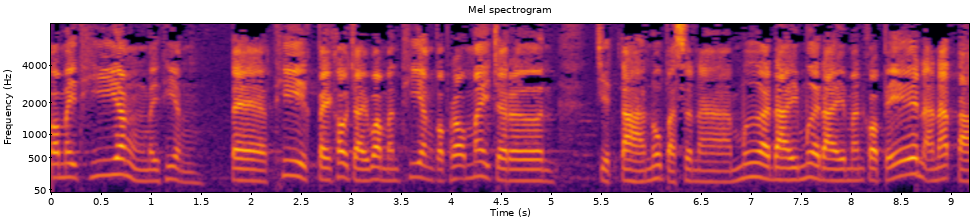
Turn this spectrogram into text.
ก็ไม่เที่ยงไม่เที่ยง แต่ที่ไปเข้าใจว่ามันเที่ยงก็เพราะไม่เจริญ จิตตานุปัสสนา เมื่อใดเมื่อใดมันก็เป็นอนัตตา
